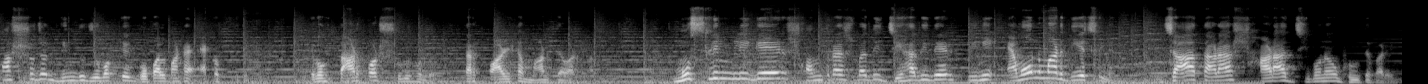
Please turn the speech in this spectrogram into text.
পাঁচশো জন হিন্দু যুবককে গোপাল পাঠা একত্রিত এবং তারপর শুরু হলো তার পাল্টা মার দেওয়ার পালা মুসলিম লীগের সন্ত্রাসবাদী জেহাদিদের তিনি এমন মার দিয়েছিলেন যা তারা সারা জীবনেও ভুলতে পারেনি।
